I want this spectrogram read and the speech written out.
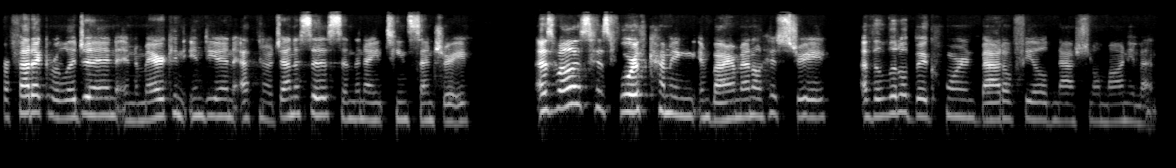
Prophetic Religion in American Indian Ethnogenesis in the 19th Century, as well as his forthcoming environmental history of the Little Bighorn Battlefield National Monument.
